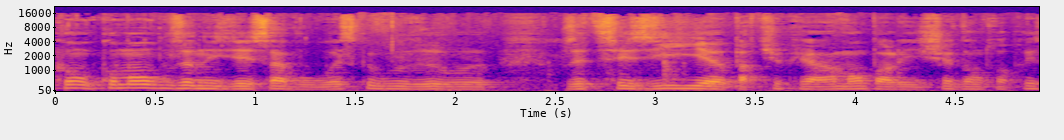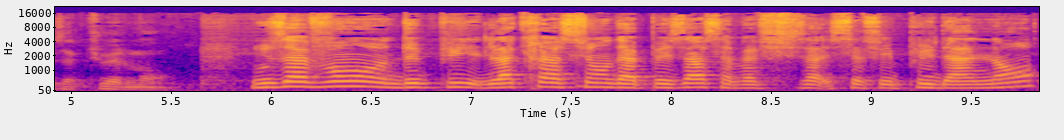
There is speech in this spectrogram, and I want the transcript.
comment vous analysez ça, vous? Est-ce que vous, vous êtes saisi particulièrement par les chefs d'entreprise actuellement? Nous avons, depuis la création d'APESA, ça, ça, fait plus d'un an,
